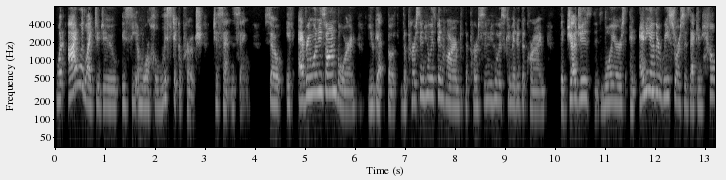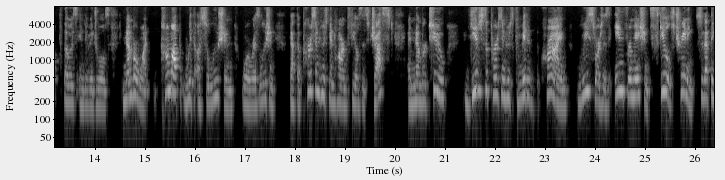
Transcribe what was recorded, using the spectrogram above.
What I would like to do is see a more holistic approach to sentencing. So if everyone is on board, you get both the person who has been harmed, the person who has committed the crime, the judges, the lawyers, and any other resources that can help those individuals, number one, come up with a solution or a resolution that the person who's been harmed feels is just, and number two, gives the person who's committed the crime resources, information, skills, training, so that they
